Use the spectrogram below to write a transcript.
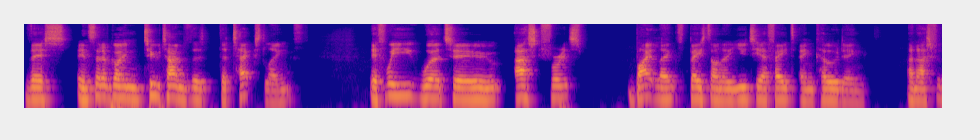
this instead of going two times the, the text length if we were to ask for its byte length based on a utf-8 encoding and ask for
